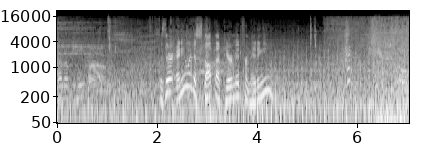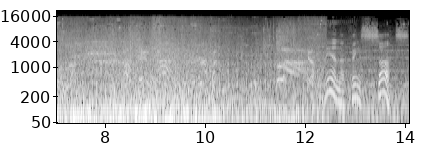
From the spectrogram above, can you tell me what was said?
Well, okay then. Is there any way to stop that pyramid from hitting you? Man, that thing sucks.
